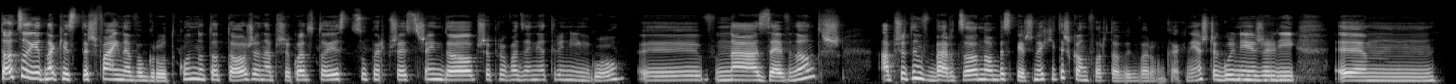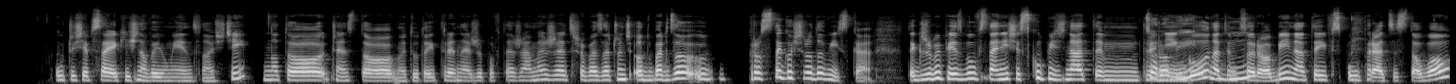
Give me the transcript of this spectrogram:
to, co jednak jest też fajne w ogródku, no to to, że na przykład to jest super przestrzeń do przeprowadzenia treningu yy, na zewnątrz, a przy tym w bardzo no, bezpiecznych i też komfortowych warunkach, nie? Szczególnie Mhm. jeżeli em, uczy się psa jakiejś nowej umiejętności, no to często my tutaj trenerzy powtarzamy, że trzeba zacząć od bardzo prostego środowiska, tak żeby pies był w stanie się skupić na tym treningu, na tym, Mhm. co robi, na tej współpracy z tobą,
